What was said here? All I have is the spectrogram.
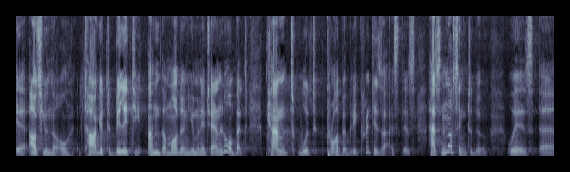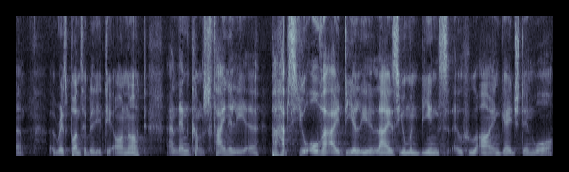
uh, as you know, targetability under modern humanitarian law, but Kant would probably criticize this, has nothing to do with uh, responsibility or not. And then comes finally, uh, perhaps you over-idealize human beings who are engaged in war.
